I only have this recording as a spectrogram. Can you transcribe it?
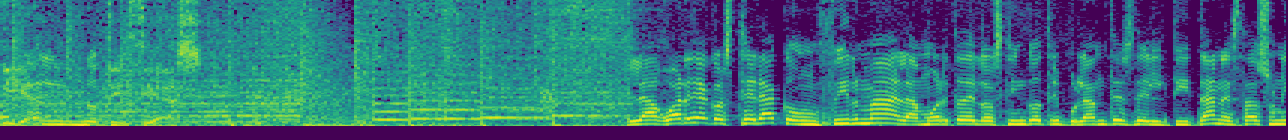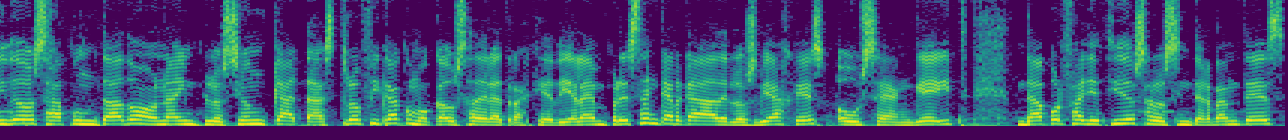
Dial Noticias. La Guardia Costera confirma la muerte de los cinco tripulantes del Titán. Estados Unidos ha apuntado a una implosión catastrófica como causa de la tragedia. La empresa encargada de los viajes, Ocean Gate, da por fallecidos a los integrantes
